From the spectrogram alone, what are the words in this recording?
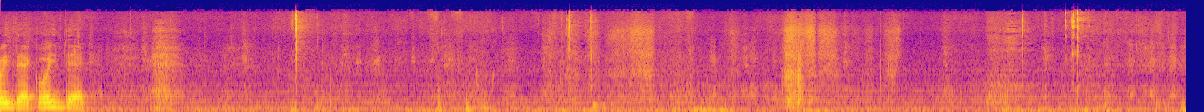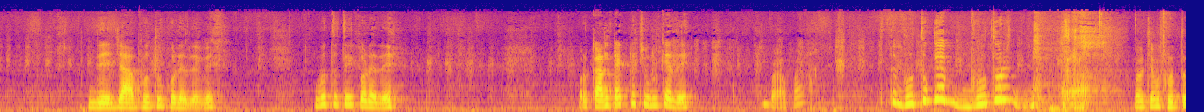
ওই দেখ ওই দেখ। দে, যা, ভুতু করে দেবে। ভুতু, তুই করে দে। ওর কানটা একটু চুলকে দে। বাবা তো ভুতুকে, ভুতুর বলছে, ভুতু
